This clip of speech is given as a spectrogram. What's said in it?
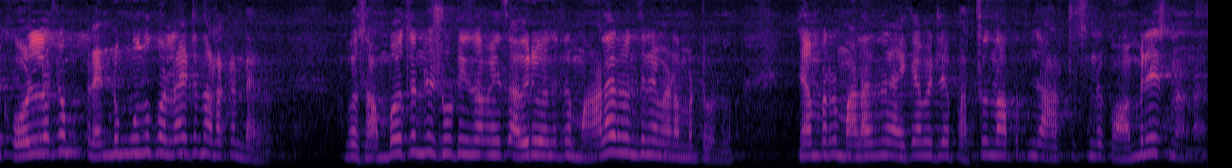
കോളിലൊക്കെ രണ്ട് മൂന്ന് കൊല്ലമായിട്ട് നടക്കണ്ടായിരുന്നു. അപ്പോൾ സംഭവത്തിന്റെ ഷൂട്ടിംഗ് സമയത്ത് അവർ വന്നിട്ട് മാളരവന്തിനെ വേണം മറ്റു വന്നു? ഞാൻ പറഞ്ഞു മാളരവന്തിനെ അയക്കാൻ പറ്റില്ല പത്ത് നാൽപ്പത്തഞ്ച് ആർട്ടിസ്റ്റിന്റെ കോമ്പിനേഷനാണ്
